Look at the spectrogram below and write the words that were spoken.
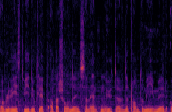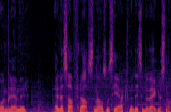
og ble vist videoklipp av personer som enten utøvde pantomimer og emblemer, eller sa frasene assosiert med disse bevegelsene.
